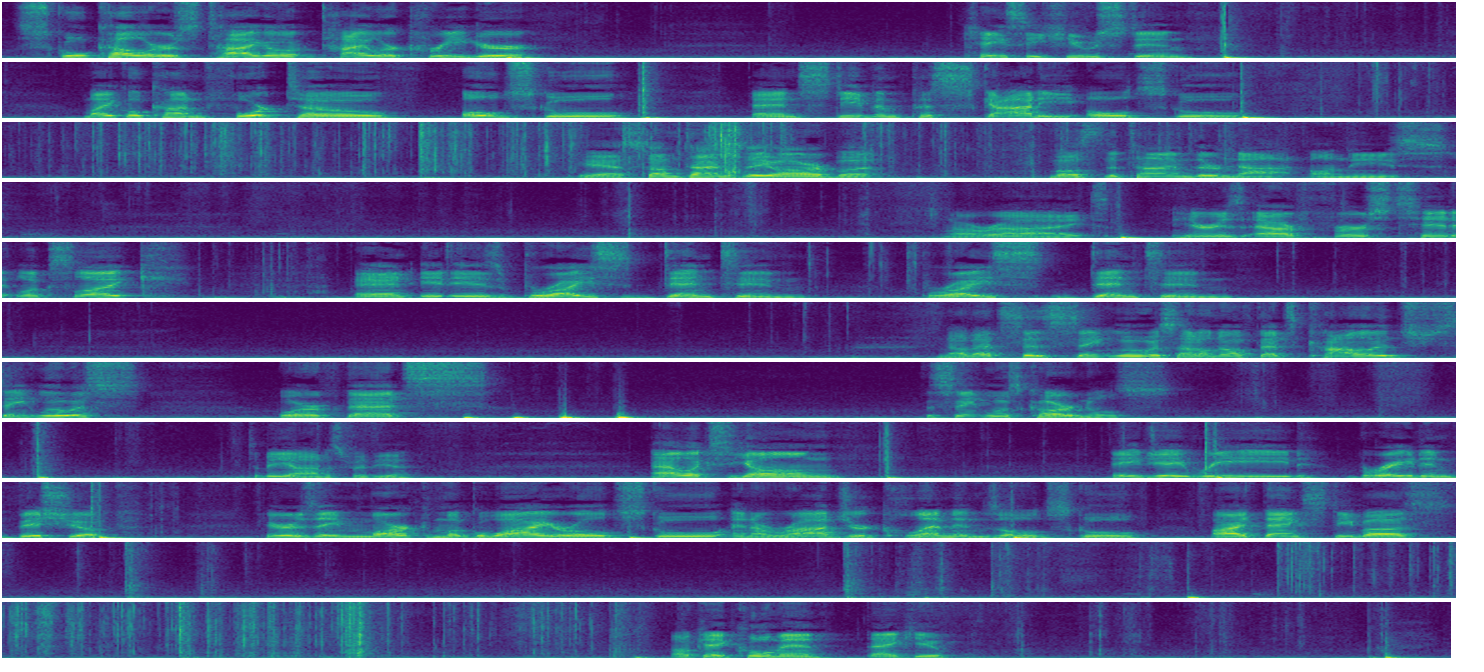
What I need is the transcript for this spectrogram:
School Colors, Tyler, Tyler Krieger, Casey Houston, Michael Conforto, Old School, and Stephen Piscotty, Old School. Yeah, sometimes they are, but most of the time they're not on these. All right. Here is our first hit, it looks like. And it is Bryce Denton. Bryce Denton. Now that says St. Louis. I don't know if that's college St. Louis or if that's the St. Louis Cardinals. To be honest with you. Alex Young AJ Reed, Braden Bishop. Here is a Mark McGwire old school and a Roger Clemens old school. All right, thanks, Steve Buzz. Okay, cool, man. Thank you.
